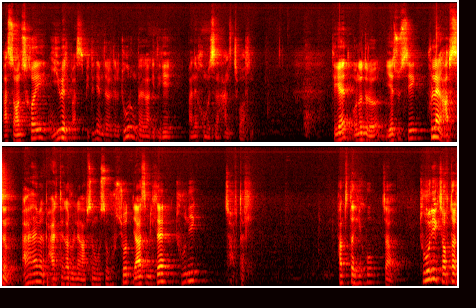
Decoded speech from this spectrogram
бас онцгой ивэл бас бидний амьдрал дээр дүүрэн байгаа гэдгийг манай хүмүүс нь хандж болно. 디겟 오늘드르 예수식 훌랭 앞승. 아니면 바르테가 훌랭 앞승 우승 훗 야스 밀레 두닉 접털. 함트다 히고 자 두닉 접털.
